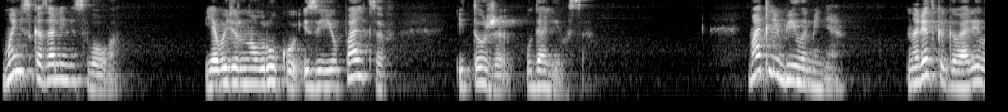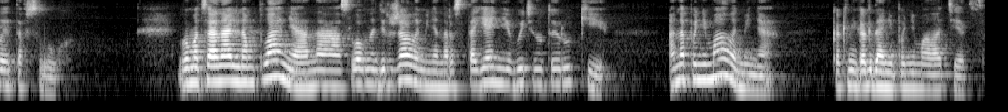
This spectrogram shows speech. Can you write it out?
Мы не сказали ни слова. Я выдернул руку из ее пальцев – и тоже удалился. Мать любила меня, но редко говорила это вслух. В эмоциональном плане она словно держала меня на расстоянии вытянутой руки. Она понимала меня, как никогда не понимал отец.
